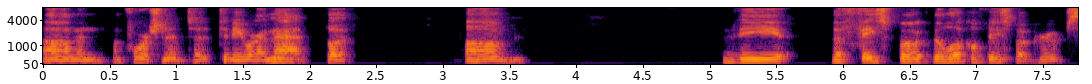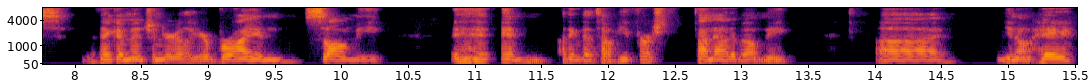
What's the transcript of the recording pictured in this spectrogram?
Um, and I'm fortunate to to be where I'm at. But um, the the Facebook, the local Facebook groups, I think I mentioned earlier, Brian saw me and, and I think that's how he first found out about me. Uh, you know, hey,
